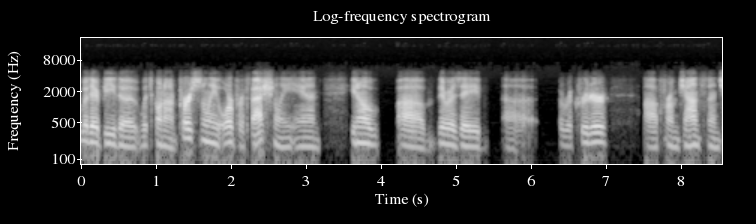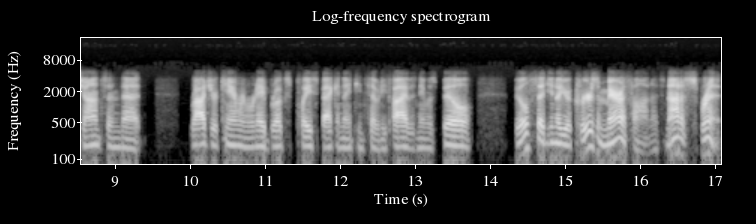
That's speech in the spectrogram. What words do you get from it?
whether it be the what's going on personally or professionally. And you know, um, there was a, uh, a recruiter uh, from Johnson and Johnson that Roger Cameron, Renee Brooks placed back in 1975. His name was Bill. Bill said, you know, your career is a marathon. It's not a sprint.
